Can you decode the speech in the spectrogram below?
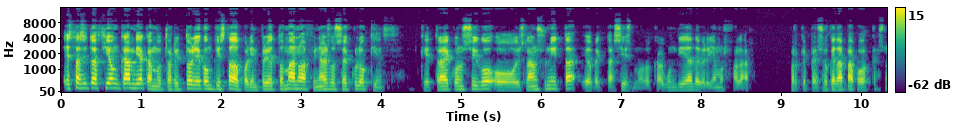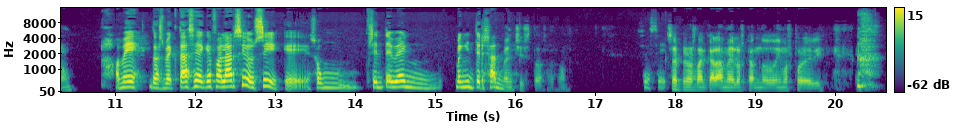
Esta situación cambia cando o territorio é conquistado polo Imperio Otomano a finais do século XV, que trae consigo o Islam sunita e o bectasismo, do que algún día deberíamos falar, porque penso que dá para podcast, non? Home, dos bectase hai que falarse ou sí, que son xente ben ben interesante. Ben chistosa son. Sí, sí. Sempre nos dan caramelos cando imos por ali.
